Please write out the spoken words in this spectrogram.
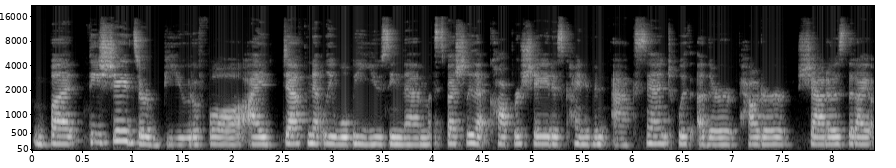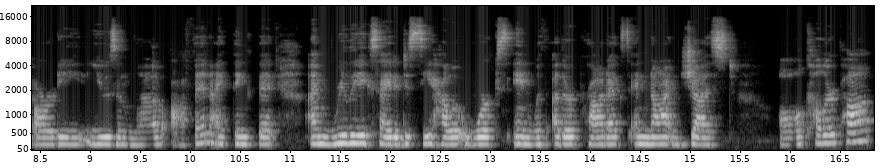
but these shades are beautiful. I definitely will be using them, especially that copper shade is kind of an accent with other powder shadows that I already use and love often. I think that I'm really excited to see how it works in with other products and not just all ColourPop.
